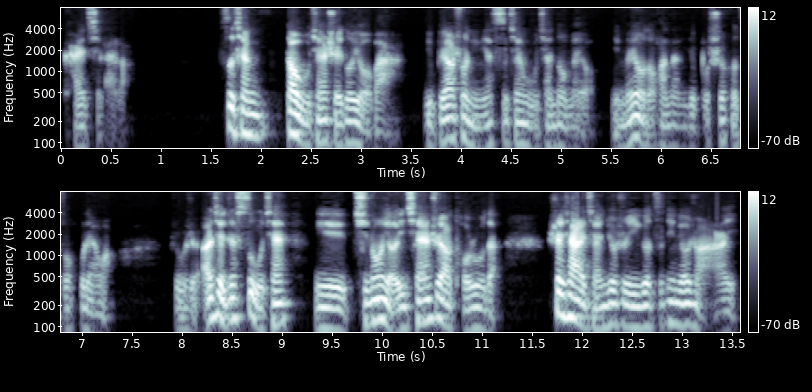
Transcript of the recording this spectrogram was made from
开起来了。四千到五千谁都有吧？你不要说你连四千五千都没有，你没有的话，那你就不适合做互联网，是不是？而且这四五千，你其中有一千是要投入的，剩下的钱就是一个资金流转而已，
